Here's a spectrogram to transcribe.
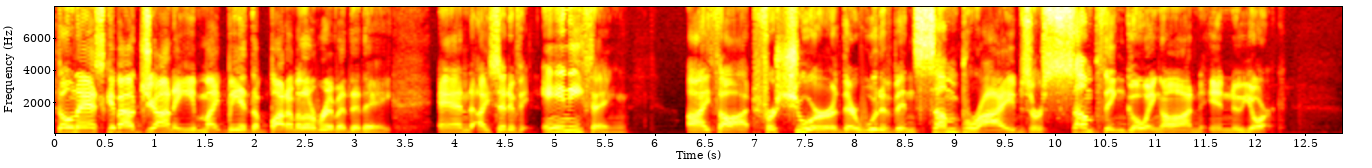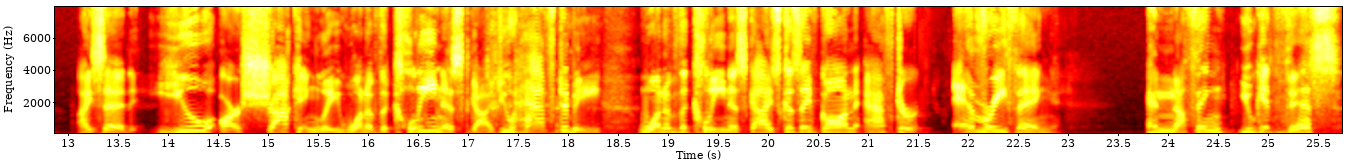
don't ask about Johnny. He might be at the bottom of the river today. And I said, if anything, I thought for sure there would have been some bribes or something going on in New York. I said, You are shockingly one of the cleanest guys. You have to be one of the cleanest guys because they've gone after everything and nothing. You get this?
